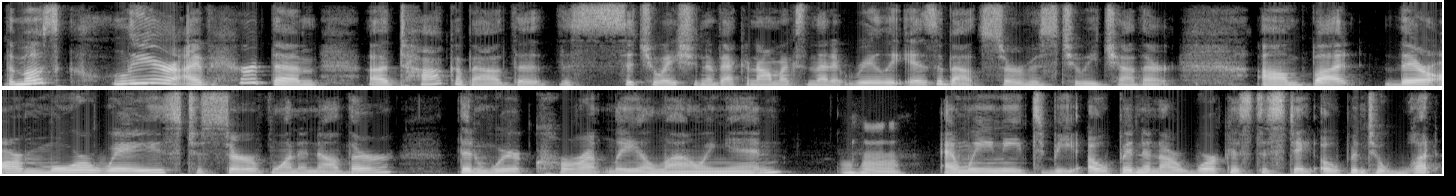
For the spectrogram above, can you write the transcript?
the most clear I've heard them uh, talk about the, the situation of economics and that it really is about service to each other. Um, but there are more ways to serve one another than we're currently allowing in. Mm-hmm and we need to be open and our work is to stay open to what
